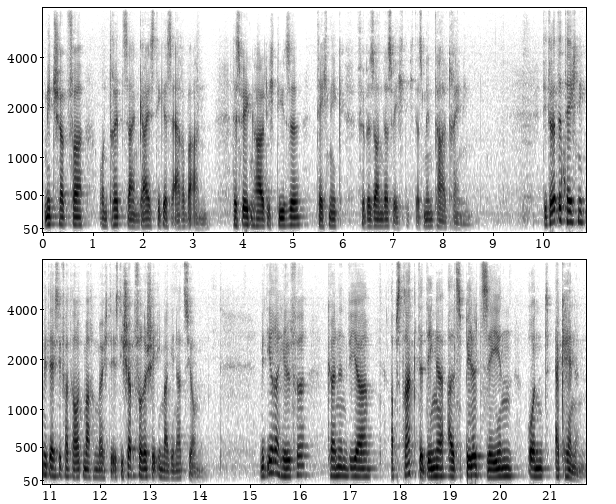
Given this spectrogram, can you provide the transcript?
Mitschöpfer und tritt sein geistiges Erbe an. Deswegen halte ich diese Technik für besonders wichtig, das Mentaltraining. Die dritte Technik, mit der ich Sie vertraut machen möchte, ist die schöpferische Imagination. Mit ihrer Hilfe können wir abstrakte Dinge als Bild sehen und erkennen.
